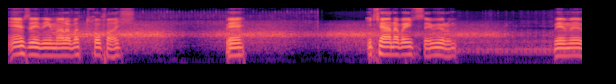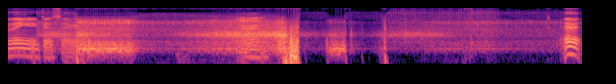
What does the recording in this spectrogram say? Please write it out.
En sevdiğim araba Tofaş. Ve iki arabayı seviyorum. BMW'yi de seviyorum. Evet.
